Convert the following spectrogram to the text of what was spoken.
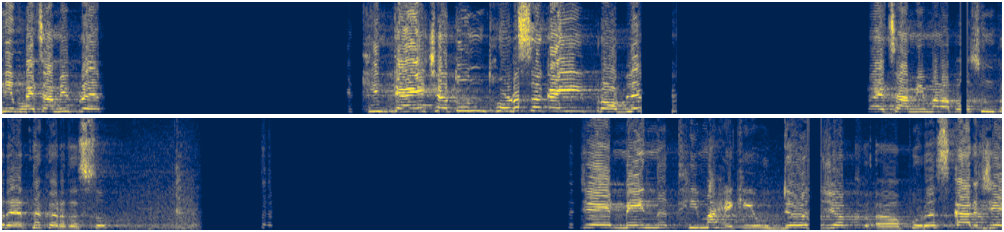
निभायचा आम्ही प्रयत्न त्या याच्यातून थोडस काही प्रॉब्लेम करायचा आम्ही मनापासून प्रयत्न करत असतो. जे मेन थीम आहे की उद्योजक पुरस्कार जे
